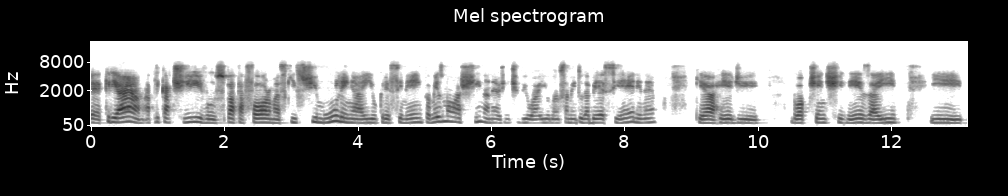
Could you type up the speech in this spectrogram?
é, criar aplicativos, plataformas que estimulem aí o crescimento, mesmo a China, né, a gente viu aí o lançamento da BSN, né, que é a rede blockchain chinesa aí, e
